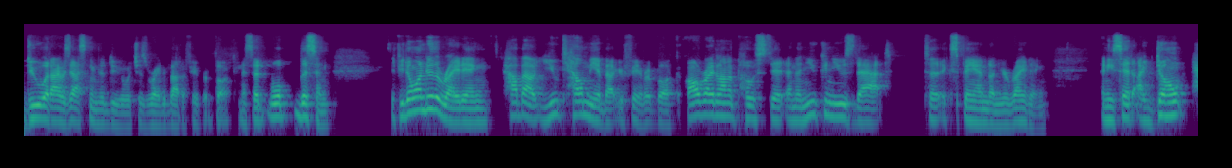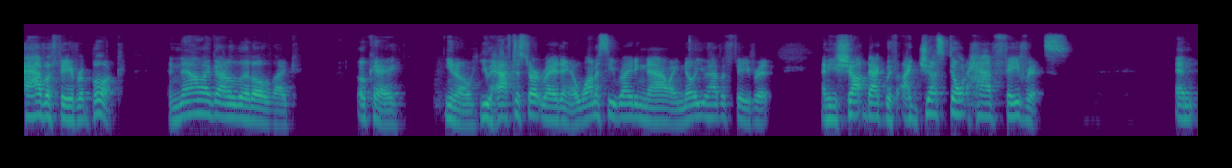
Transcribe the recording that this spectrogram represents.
do what I was asking him to do, which is write about a favorite book. And I said, well, listen, if you don't want to do the writing, how about you tell me about your favorite book? I'll write on a post it, and then you can use that to expand on your writing. And he said, I don't have a favorite book. And now I got a little like, okay, you know, you have to start writing. I want to see writing now. I know you have a favorite. And he shot back with, I just don't have favorites. And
